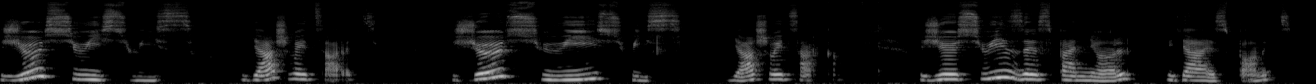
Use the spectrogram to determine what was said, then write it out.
Je suis suisse. Я швейцарець. Je suis suisse. Я швейцарка. Je suis espagnol. Я іспанець.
